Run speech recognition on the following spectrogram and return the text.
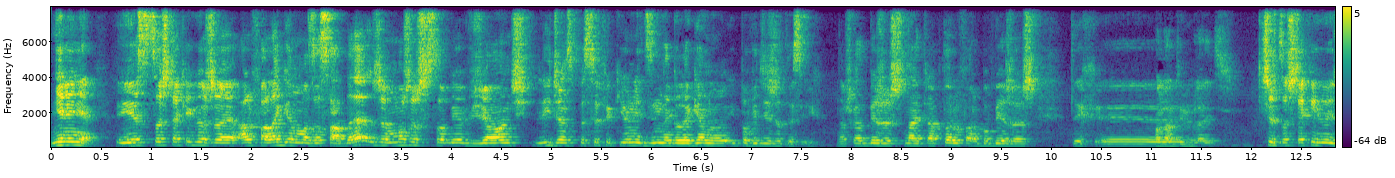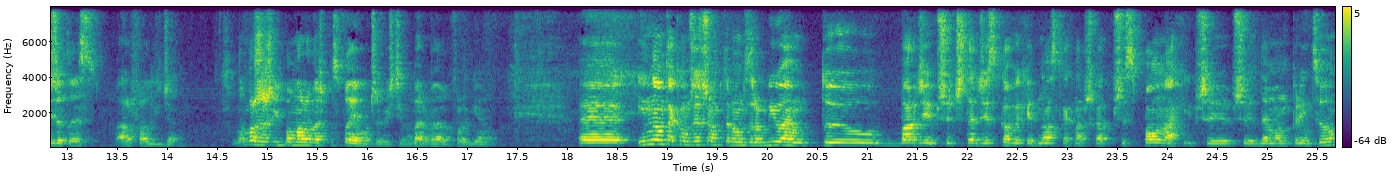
Nie, nie, nie. Jest coś takiego, że Alpha Legion ma zasadę, że możesz sobie wziąć Legion Specific Unit z innego legionu i powiedzieć, że to jest ich. Na przykład bierzesz Night Raptorów albo bierzesz tych... Yy, Palatin Blades. czy coś takiego i że to jest Alpha Legion. No możesz ich pomalować po swojemu oczywiście w barwę Alpha Legionu. E, Inną taką rzeczą, którą zrobiłem tu bardziej przy 40 jednostkach, na przykład przy Spawnach i przy, przy Demon Prince'u,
